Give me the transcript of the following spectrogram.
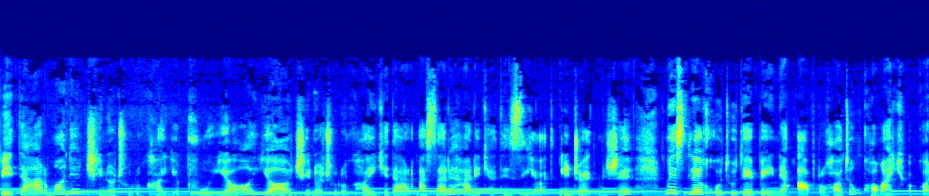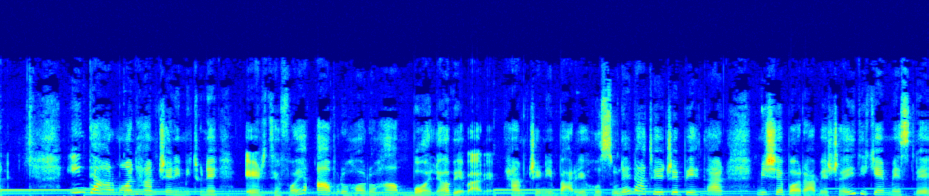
به درمان چین و چروک های پویا یا چین و چروک هایی که در اثر حرکت زیاد ایجاد میشه مثل خطوط بین ابروهاتون کمک بکنه. این درمان همچنین می‌تونه ارتفاع ابروها رو هم بالا ببره. همچنین برای حصول نتایج بهتر میشه با روش های دیگه مثل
